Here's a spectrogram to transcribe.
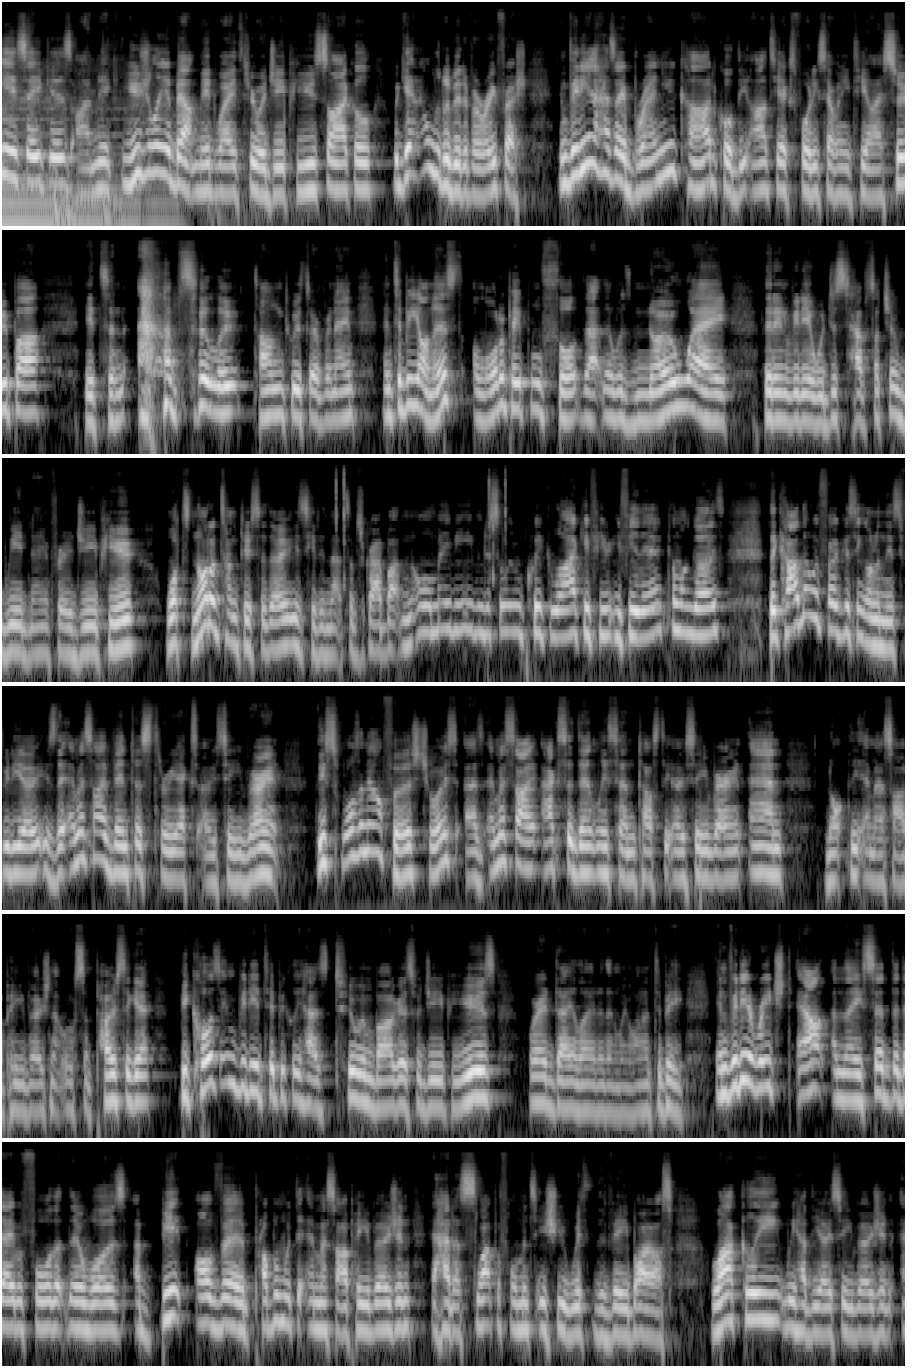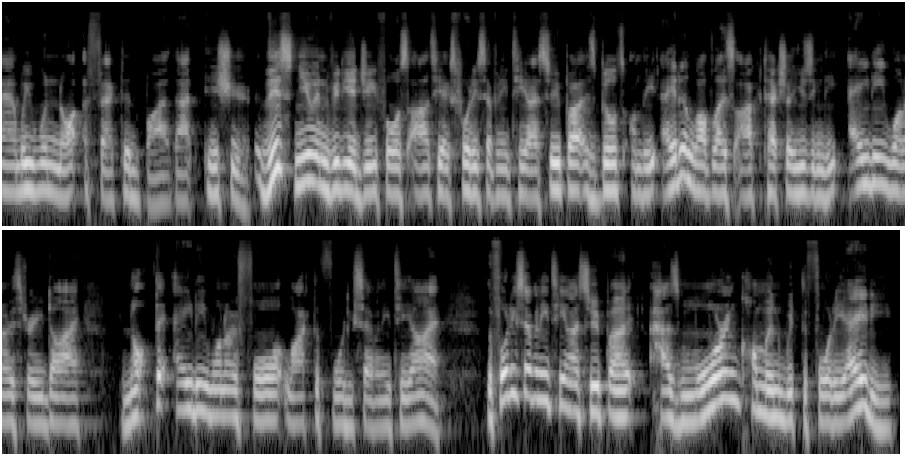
gear seekers, I'm Nick. Usually about midway through a GPU cycle, we get a little bit of a refresh. NVIDIA has a brand new card called the RTX 4070 Ti Super. It's an absolute tongue twister of a name. And to be honest, a lot of people thought that there was no way that NVIDIA would just have such a weird name for a GPU. What's not a tongue twister though is hitting that subscribe button or maybe even just a little quick like if you're, if you're there. Come on guys. The card that we're focusing on in this video is the MSI Ventus 3X OC variant. This wasn't our first choice as MSI accidentally sent us the OC variant and not the MSRP version that we were supposed to get. Because NVIDIA typically has two embargoes for GPUs, we're a day later than we wanted to be. NVIDIA reached out and they said the day before that there was a bit of a problem with the MSRP version. It had a slight performance issue with the VBIOS. Luckily, we had the OC version and we were not affected by that issue. This new NVIDIA GeForce RTX 4070 Ti Super is built on the Ada Lovelace architecture using the AD103 die, not the AD104 like the 4070 Ti. The 4070 Ti Super has more in common with the 4080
